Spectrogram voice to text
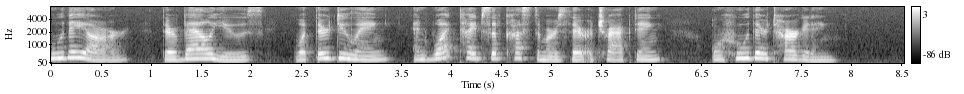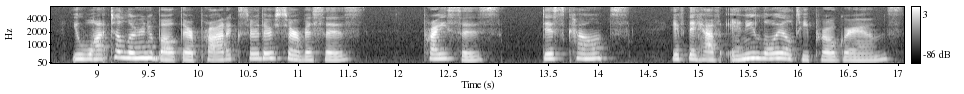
who they are, their values, what they're doing, and what types of customers they're attracting or who they're targeting. You want to learn about their products or their services, prices, discounts, if they have any loyalty programs,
